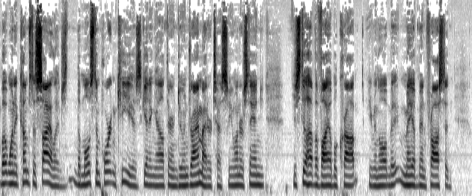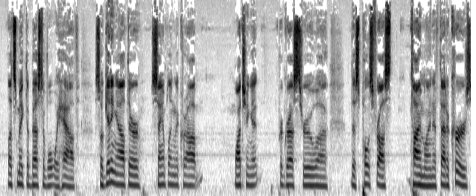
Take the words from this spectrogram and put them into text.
But when it comes to silage, the most important key is getting out there and doing dry matter tests so you understand you still have a viable crop, even though it may have been frosted. Let's make the best of what we have. So, getting out there, sampling the crop, watching it progress through uh, this post frost timeline if that occurs,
